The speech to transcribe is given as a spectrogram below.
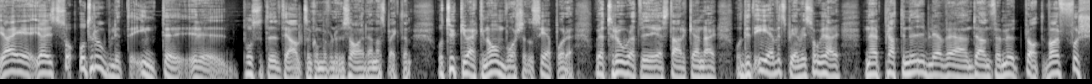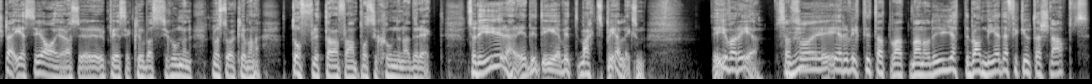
jag, är, jag är så otroligt inte eh, positiv till allt som kommer från USA i den aspekten. Och tycker verkligen om vårt sätt att se på det. Och jag tror att vi är starkare än där. Och det är ett evigt spel. Vi såg det här när Platini blev eh, dömd för mutbrott. Var första ECA gör, alltså Europeiska klubbassociationen med de stora klubbarna, då flyttar han fram positionerna direkt. Så det är ju det här, det är ett evigt maktspel. Liksom det är ju vad det är. Sen mm. så är det viktigt att, att, man, och det är ju jättebra att media fick ut det snabbt,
